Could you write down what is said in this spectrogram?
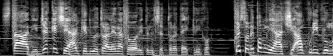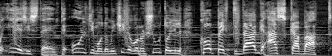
stadi e già che c'è anche due o tre allenatori per il settore tecnico. Questo Nepomniaci ha un curriculum inesistente, ultimo domicilio conosciuto il Kopet Dag Askabat,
